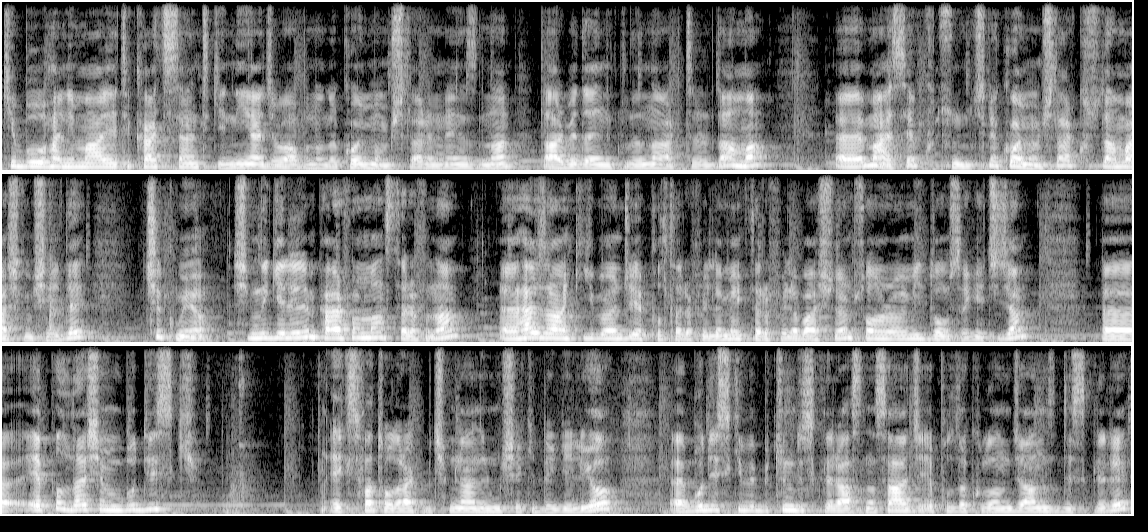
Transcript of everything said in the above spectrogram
Ki bu hani maliyeti kaç sent ki niye acaba buna da koymamışlar? Yani en azından darbe dayanıklılığını arttırırdı ama e, maalesef kutusunun içine koymamışlar. Kutudan başka bir şey de çıkmıyor. Şimdi gelelim performans tarafına. E, her zamanki gibi önce Apple tarafıyla Mac tarafıyla başlıyorum. Sonra Windows'a geçeceğim. E, Apple'da şimdi bu disk exFAT olarak biçimlendirilmiş şekilde geliyor. E, bu diski ve bütün diskleri aslında sadece Apple'da kullanacağınız diskleri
